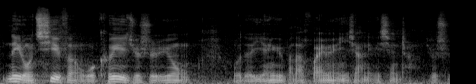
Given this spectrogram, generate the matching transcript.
那种气氛，我可以就是用我的言语把它还原一下那个现场，就是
